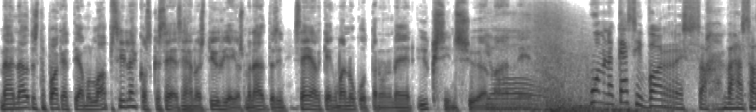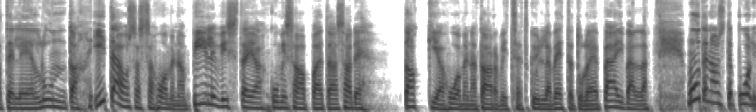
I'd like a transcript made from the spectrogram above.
mä en näytä sitä pakettia mun lapsille, koska se, sehän olisi tyhjä, jos mä näyttäisin. Sen jälkeen, kun mä oon nukuttanut, niin menen yksin syömään Joo. niitä. Huomenna käsivarressa vähän satelee lunta. Itäosassa huomenna on pilvistä ja kumisaapaita ja sade takkia huomenna tarvitset. Kyllä, vettä tulee päivällä. Muuten on sitten puoli...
